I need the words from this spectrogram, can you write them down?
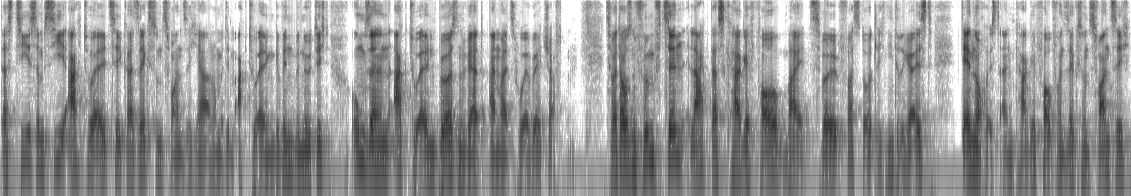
dass TSMC aktuell ca. 26 Jahre mit dem aktuellen Gewinn benötigt, um seinen aktuellen Börsenwert einmal zu erwirtschaften. 2015 lag das KGV bei 12, was deutlich niedriger ist. Dennoch ist ein KGV von 26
